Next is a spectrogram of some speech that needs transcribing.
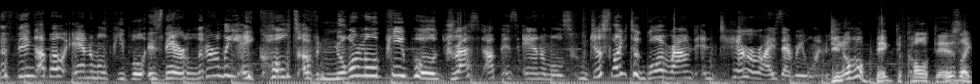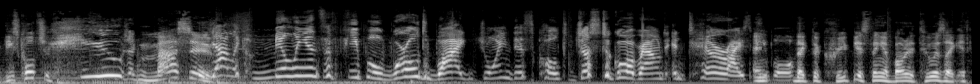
The thing about animal people is they're literally a cult of normal people dressed up as animals who just like to go around and terrorize everyone. Do you know how big the cult is? Like these cults are huge, like massive. Yeah, like millions of people worldwide join this cult just to go around and terrorize and, people. Like the creepiest thing about it too is like it,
